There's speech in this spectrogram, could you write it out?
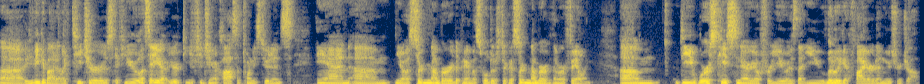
uh, if you think about it, like teachers, if you let's say you're, you're teaching a class of 20 students and um, you know a certain number, depending on the school district, a certain number of them are failing. Um, the worst case scenario for you is that you literally get fired and lose your job.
